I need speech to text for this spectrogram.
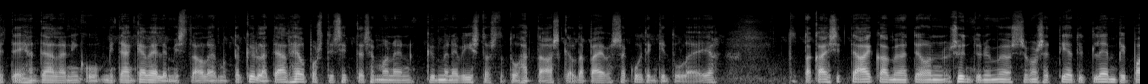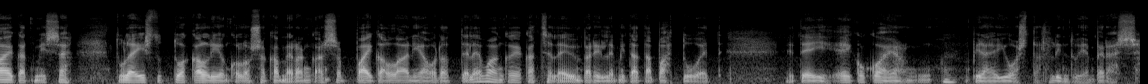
että eihän täällä niin mitään kävelemistä ole, mutta kyllä täällä helposti sitten semmoinen 10-15 000 askelta päivässä kuitenkin tulee. Ja totta kai sitten aikaa myöten on syntynyt myös semmoiset tietyt lempipaikat, missä tulee istuttua kallionkolossa kameran kanssa paikallaan ja odottelee vaan ja katselee ympärille, mitä tapahtuu. Et, et ei, ei koko ajan pidä juosta lintujen perässä,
